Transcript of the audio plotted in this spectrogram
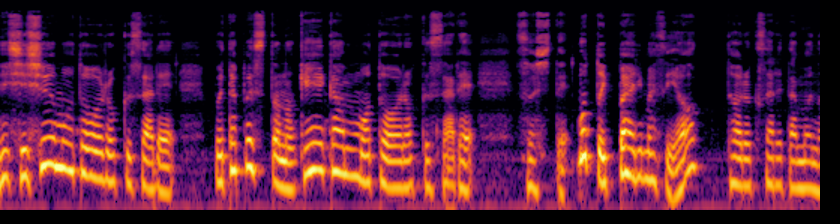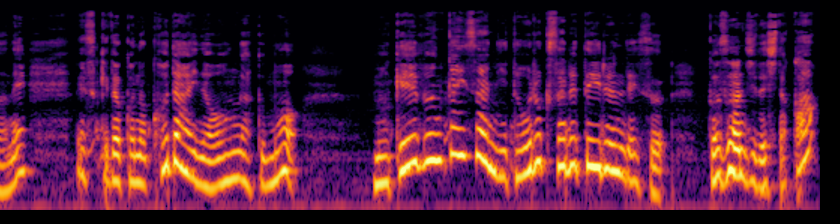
ね、刺繍も登録され、ブタペストの景観も登録され、そしてもっといっぱいありますよ。登録されたものね。ですけど、この古代の音楽も無形文化遺産に登録されているんです。ご存知でしたか？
